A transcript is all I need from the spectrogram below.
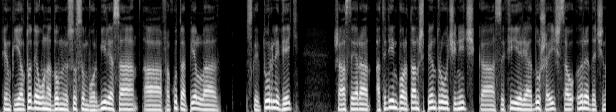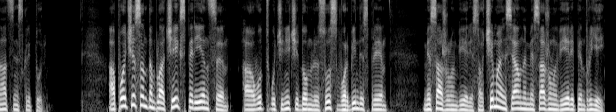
fiindcă el totdeauna, Domnul Iisus, în vorbirea sa, a făcut apel la scripturile vechi și asta era atât de important și pentru ucenici ca să fie readuși aici sau înrădăcinați în scripturi. Apoi ce s-a întâmplat? Ce experiență au avut ucenicii Domnului Iisus vorbind despre mesajul învierii sau ce mai înseamnă mesajul învierii pentru ei?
